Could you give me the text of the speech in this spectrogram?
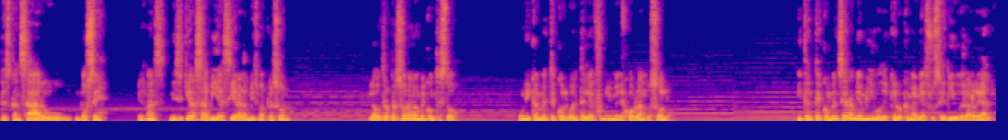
descansar o lo sé, es más, ni siquiera sabía si era la misma persona. La otra persona no me contestó. Únicamente colgó el teléfono y me dejó hablando solo. Intenté convencer a mi amigo de que lo que me había sucedido era real,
